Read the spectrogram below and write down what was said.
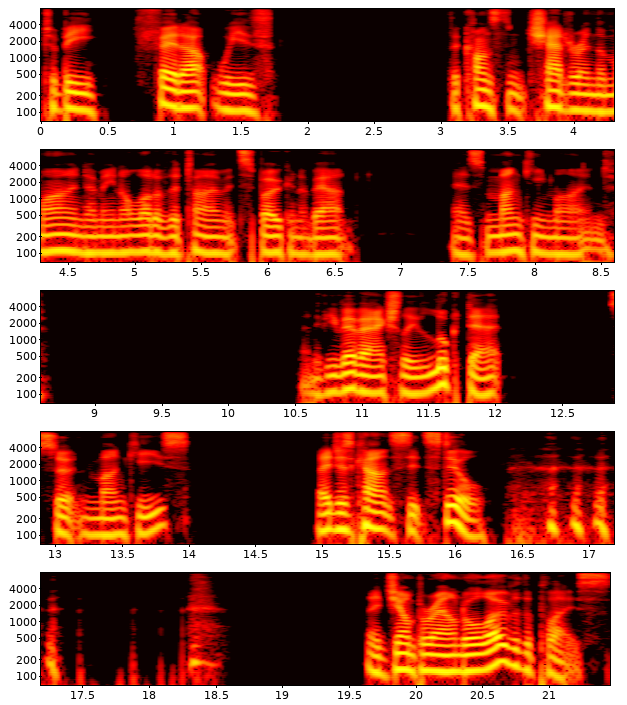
To be fed up with the constant chatter in the mind. I mean, a lot of the time it's spoken about as monkey mind. And if you've ever actually looked at certain monkeys, they just can't sit still. they jump around all over the place.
